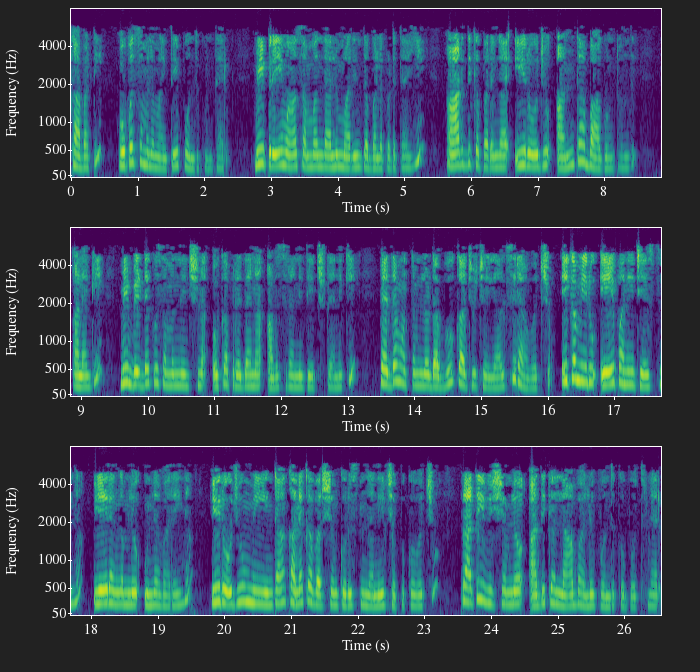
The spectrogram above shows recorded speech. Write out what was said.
కాబట్టి ఉపశమనమైతే పొందుకుంటారు. మీ ప్రేమ సంబంధాలు మరింత బలపడతాయి. ఆర్థిక పరంగా ఈ రోజు అంతా బాగుంటుంది. అలాగే మీ బిడ్డకు సంబంధించిన ఒక ప్రధాన అవసరాన్ని తీర్చడానికి పెద్ద మొత్తంలో డబ్బు ఖర్చు చేయాల్సి రావచ్చు. ఇక మీరు ఏ పని చేస్తున్నా ఏ రంగంలో ఉన్నవారైనా ఈ రోజు మీ ఇంట కనక వర్షం కురుస్తుందని చెప్పుకోవచ్చు. ప్రతి విషయంలో అధిక లాభాలు పొందుకోబోతున్నారు.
